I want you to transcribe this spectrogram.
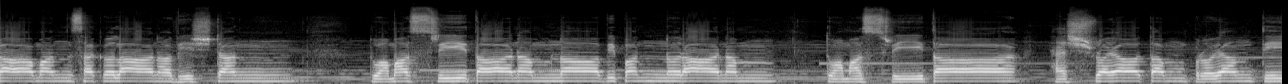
कामन् सकलानभीष्टन् त्वमश्रितानं न विपन्नुरानं त्वमश्रिता ह्यश्रयतं प्रयन्ति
